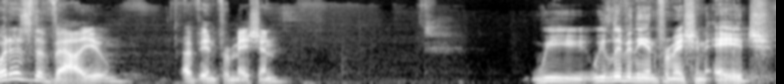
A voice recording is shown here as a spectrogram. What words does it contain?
What is the value of information? We, we live in the information age.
